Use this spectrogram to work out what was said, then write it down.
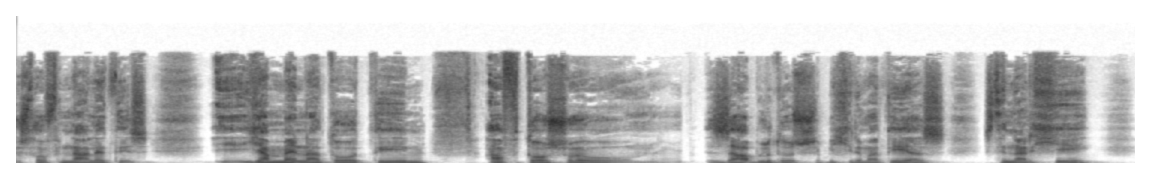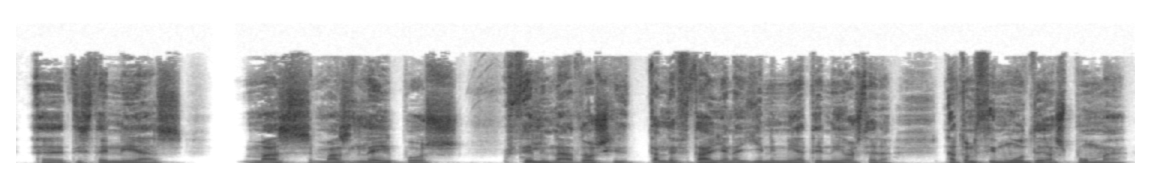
στο φινάλε της. Για μένα το ότι αυτός ο ζάμπλουτος επιχειρηματίας στην αρχή ε, της ταινίας μας, μας λέει πως θέλει να δώσει τα λεφτά για να γίνει μια ταινία ώστε να- να τον θυμούνται ας πούμε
